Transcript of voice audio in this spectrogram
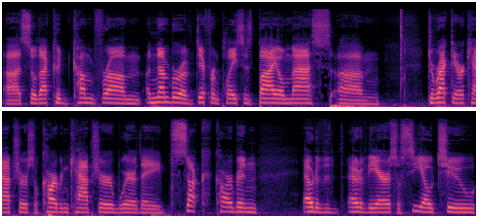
Uh, so that could come from a number of different places biomass, um, direct air capture, so carbon capture, where they suck carbon out of the out of the air, so CO2.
